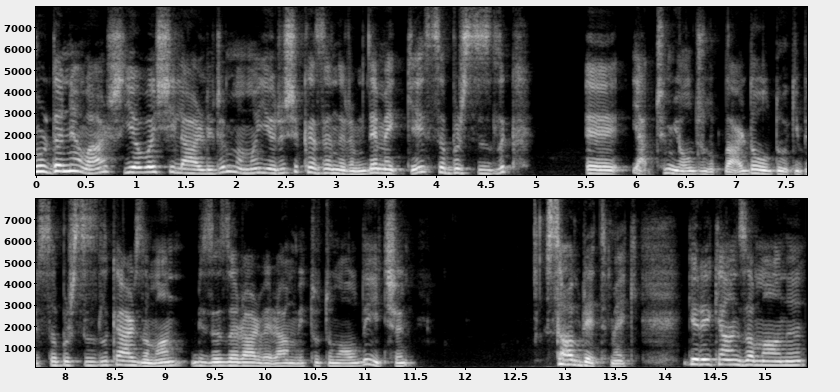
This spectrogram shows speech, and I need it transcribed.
Burada ne var? Yavaş ilerlerim ama yarışı kazanırım. Demek ki sabırsızlık e, ya tüm yolculuklarda olduğu gibi sabırsızlık her zaman bize zarar veren bir tutum olduğu için sabretmek, gereken zamanı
